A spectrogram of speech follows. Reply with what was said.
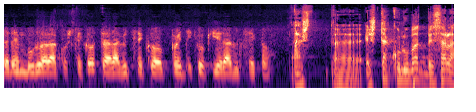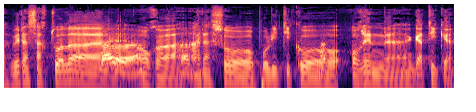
beren burua erakusteko eta erabiltzeko politikoki erabiltzeko. Uh, estakulu bat bezala, beraz hartua da ba, ba, ba. hor arazo politiko horren ba. gatika?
